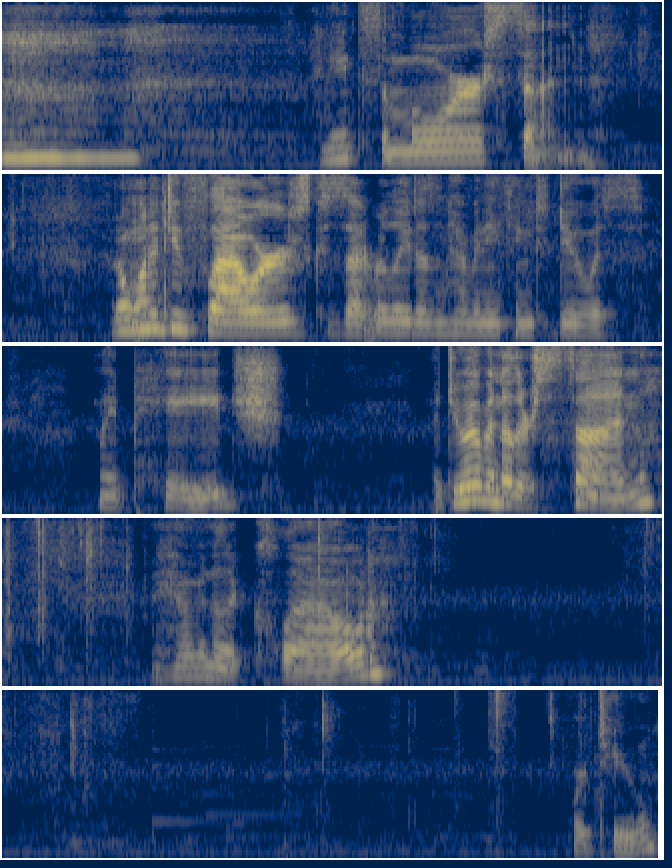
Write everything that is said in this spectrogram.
Need some more sun. I don't want to do flowers because that really doesn't have anything to do with my page. I do have another sun. I have another cloud. Or two.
